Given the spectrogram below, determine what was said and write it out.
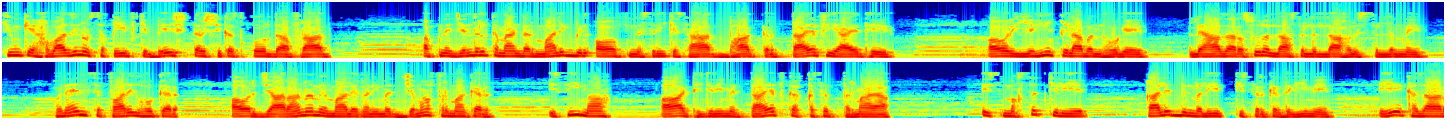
کیونکہ حوازن و ثقیف کے بیشتر شکست خوردہ افراد اپنے جنرل کمانڈر مالک بن اوف نصری کے ساتھ بھاگ کر طائف ہی آئے تھے اور یہی قلعہ بند ہو گئے۔ لہذا رسول اللہ صلی اللہ علیہ وسلم نے حنین سے فارغ ہو کر اور جارانہ میں مال غنیمت جمع فرما کر اسی ماہ آٹھ ہجری میں طائف کا قصد فرمایا۔ اس مقصد کے لیے خالد بن ولید کی سرکردگی میں ایک ہزار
